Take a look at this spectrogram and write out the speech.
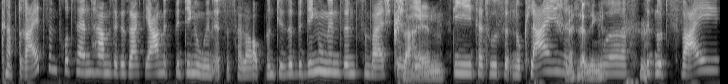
knapp 13 Prozent haben sie gesagt, ja, mit Bedingungen ist es erlaubt. Und diese Bedingungen sind zum Beispiel klein. eben, die Tattoos sind nur klein, es sind nur, sind nur zwei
